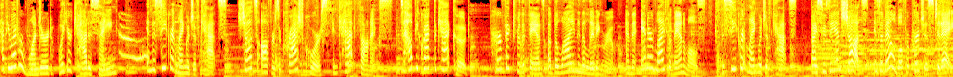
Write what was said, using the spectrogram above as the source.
Have you ever wondered what your cat is saying? In The Secret Language of Cats, Schatz offers a crash course in cat phonics to help you crack the cat code. Perfect for the fans of The Lion in the Living Room and the inner life of animals. The Secret Language of Cats by Suzanne Schatz is available for purchase today.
